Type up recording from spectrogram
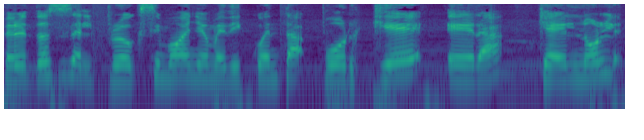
Pero entonces el próximo año me di cuenta por qué era que él no, le,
